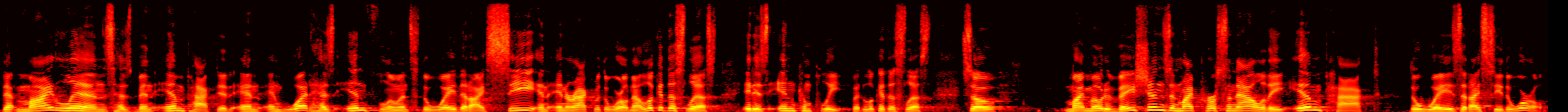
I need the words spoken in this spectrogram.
that my lens has been impacted and, and what has influenced the way that I see and interact with the world. Now, look at this list. It is incomplete, but look at this list. So, my motivations and my personality impact the ways that I see the world.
